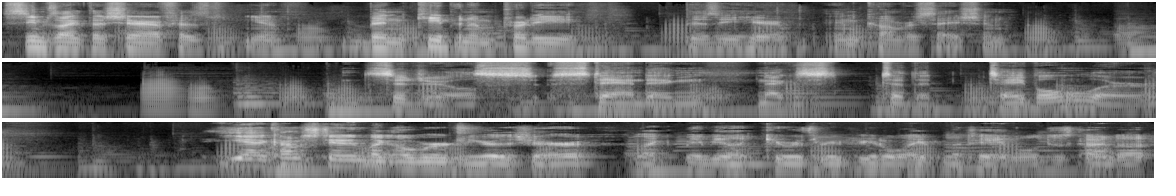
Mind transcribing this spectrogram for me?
Seems like the sheriff has, you know, been keeping him pretty busy here in conversation. Sigil's standing next to the table, or Yeah, kind of standing like over near the sheriff, like maybe like two or three feet away from the table, just kind of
